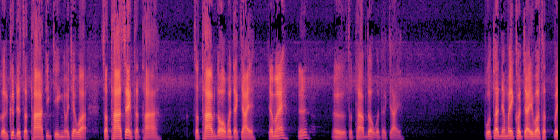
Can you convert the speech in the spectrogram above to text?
เกิดขึ้นในศรัทธาจริงๆไม่ใช่ว่าศรัทธาแทรกศรัทธาศรัทธามันต้องออกมาจากใจใช่ไหมเออศรัทธามันต้องออกมาจากใจพวกท่านยังไม่เข้าใจว่าไม่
